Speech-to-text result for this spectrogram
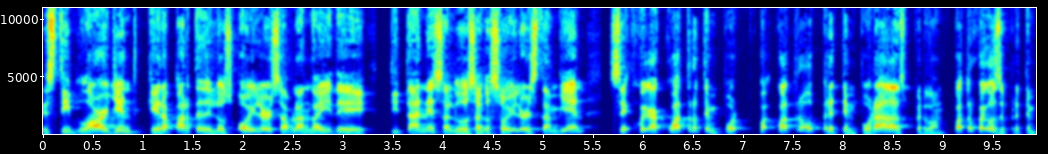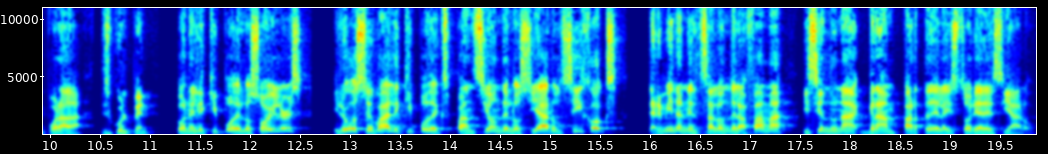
Steve Largent, que era parte de los Oilers, hablando ahí de Titanes. Saludos a los Oilers también. Se juega cuatro, cuatro pretemporadas, perdón, cuatro juegos de pretemporada, disculpen, con el equipo de los Oilers. Y luego se va al equipo de expansión de los Seattle Seahawks. Termina en el Salón de la Fama y siendo una gran parte de la historia de Seattle.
